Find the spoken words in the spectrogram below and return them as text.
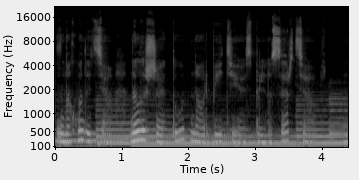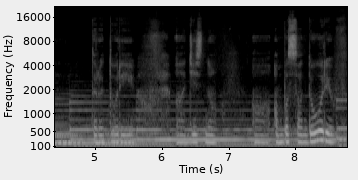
знаходиться не лише тут, на орбіті спільносерця, в території дійсно амбасадорів,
